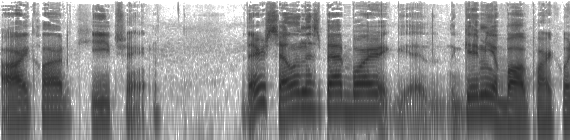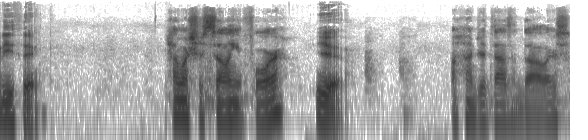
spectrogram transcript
iCloud keychain. They're selling this bad boy. Give me a ballpark. What do you think? How much you're selling it for? Yeah. A hundred thousand dollars.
